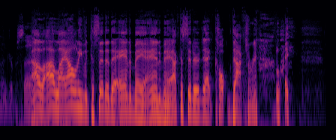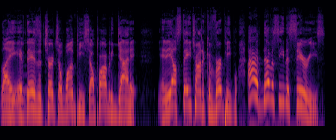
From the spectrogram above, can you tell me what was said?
Hundred percent. I, I like. I don't even consider the anime an anime. I consider that cult doctrine. like, like if there's a church of One Piece, y'all probably got it, and y'all stay trying to convert people. I have never seen a series.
